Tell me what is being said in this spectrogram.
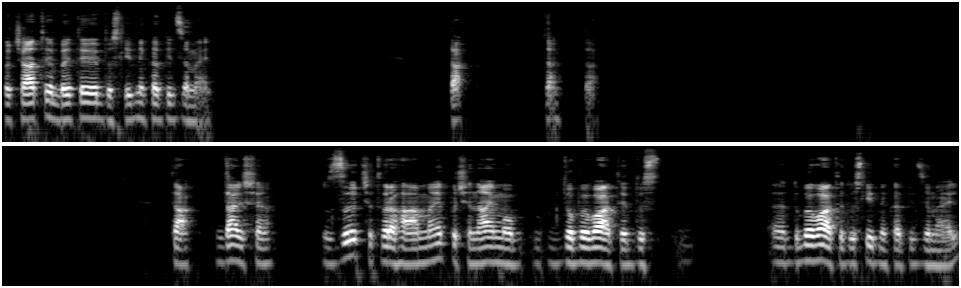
почати бити дослідника підземель. Так, так, так. Далі. З четверга ми починаємо добивати, дос... е, добивати дослідника підземель.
